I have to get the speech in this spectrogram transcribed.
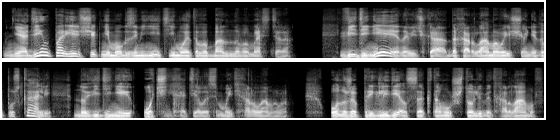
ни один парильщик не мог заменить ему этого банного мастера. Виденея новичка до Харламова еще не допускали, но Виденею очень хотелось мыть Харламова. Он уже пригляделся к тому, что любит Харламов,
